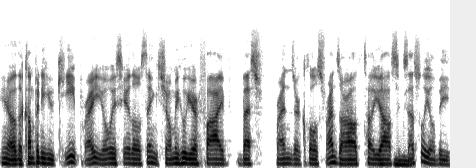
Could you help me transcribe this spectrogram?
you know the company you keep right you always hear those things show me who your five best friends or close friends are i'll tell you how successful you'll be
